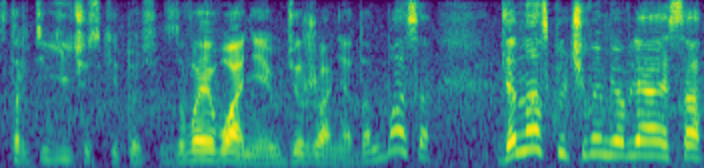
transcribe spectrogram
стратегический, то есть завоевание и удержание Донбасса, для нас ключевым является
